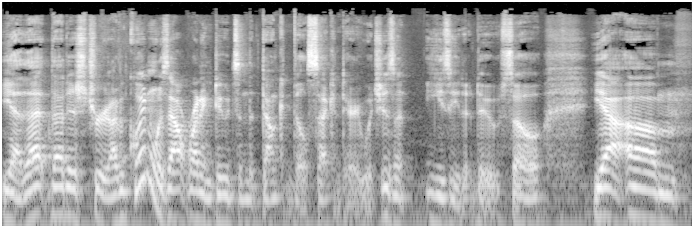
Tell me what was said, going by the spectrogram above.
yeah, that that is true. I mean, Quinn was outrunning dudes in the Duncanville secondary, which isn't easy to do. So yeah. Um,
